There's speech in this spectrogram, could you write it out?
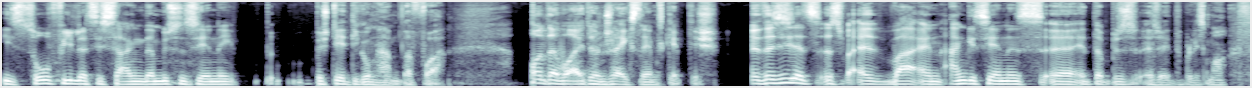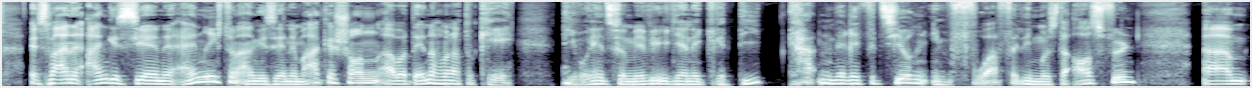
ist so viel, dass sie sagen, da müssen sie eine Bestätigung haben davor. Und da war ich dann schon extrem skeptisch. Das ist jetzt, es war- ein angesehenes äh, Etablis also Etablissement. Es war eine angesehene Einrichtung, angesehene Marke schon, aber dennoch habe ich gedacht, okay, die wollen jetzt von mir wirklich eine Kreditkartenverifizierung im Vorfeld, ich muss da ausfüllen. Ähm,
